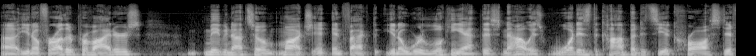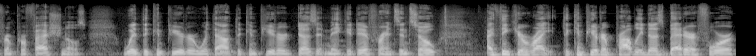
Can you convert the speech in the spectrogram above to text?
Uh, you know, for other providers, maybe not so much. In, in, fact, you know, we're looking at this now is what is the competency across different professionals with the computer, without the computer, does it make a difference? And so I think you're right. The computer probably does better for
